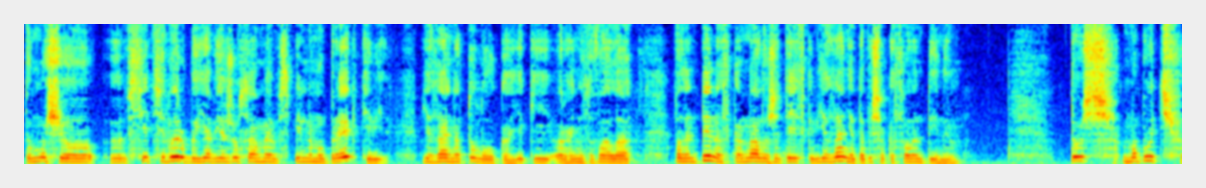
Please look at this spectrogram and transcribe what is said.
Тому що е, всі ці вироби я в'яжу саме в спільному проєкті В'язальна толока, який організувала Валентина з каналу Житейське в'язання та вишивка з Валентиною. Тож, мабуть,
